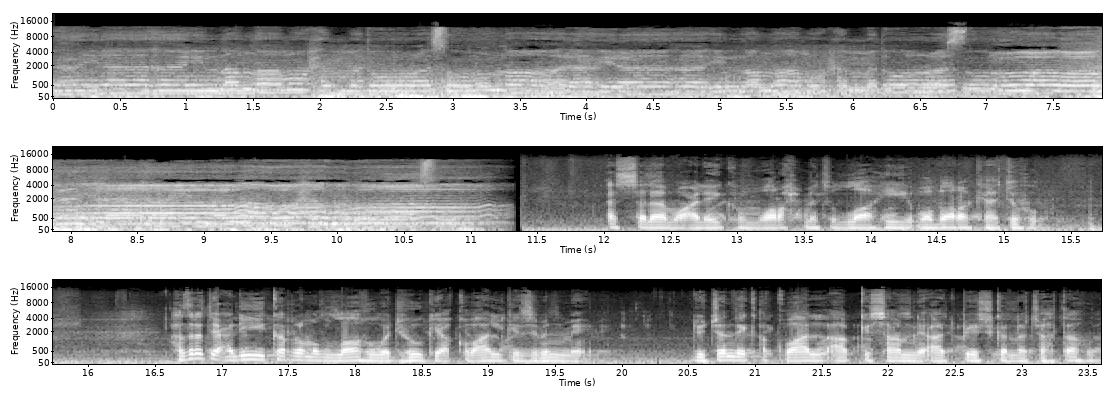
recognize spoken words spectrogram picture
لا إله إلا الله محمد رسول الله. لا إله إلا الله محمد رسول الله. السلام علیکم ورحمۃ اللہ وبرکاتہ حضرت علی کرم اللہ وجہ کے اقوال کے ضمن میں جو چند ایک اقوال آپ کے سامنے آج پیش کرنا چاہتا ہوں،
